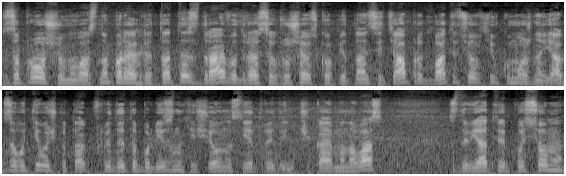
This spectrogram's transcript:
Запрошуємо вас на перегляд та тест-драйв адреси Грушевського 15А. Придбати цю автівку можна як за готівочку, так і в кредит або лізинг. І ще у нас є три дні. Чекаємо на вас з 9 по 7.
